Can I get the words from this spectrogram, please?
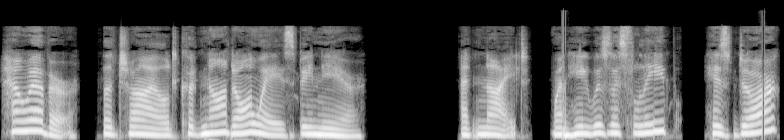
However, the child could not always be near. At night, when he was asleep, his dark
